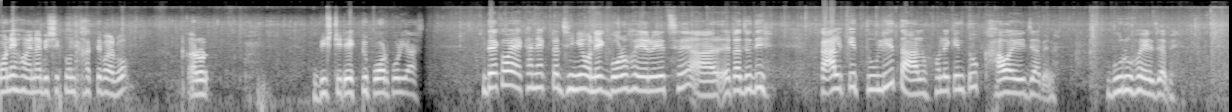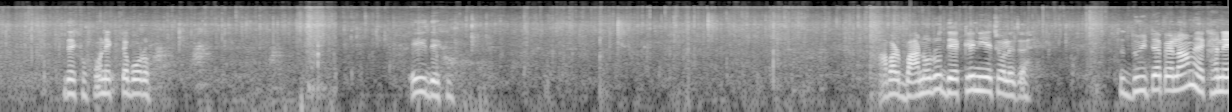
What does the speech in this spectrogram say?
মনে হয় না বেশিক্ষণ থাকতে পারব, কারণ বৃষ্টিটা একটু পরপরই আস দেখো, এখানে একটা ঝিঙে অনেক বড় হয়ে রয়েছে, আর এটা যদি কালকে তুলি তাহলে কিন্তু খাওয়াই যাবে না, বুড়ো হয়ে যাবে। দেখো, অনেকটা বড়। এই দেখো। আবার বানরও দেখলে নিয়ে চলে যায়। তো দুইটা পেলাম, এখানে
